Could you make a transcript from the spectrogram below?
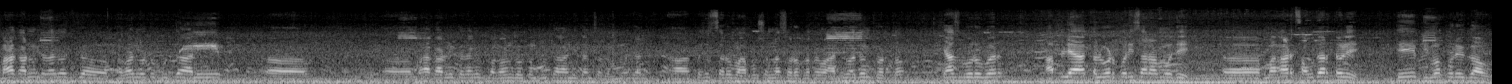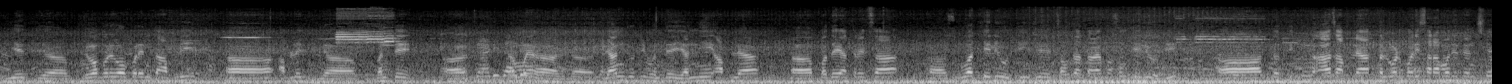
महाकारुणिक भगवान गौतम बुद्ध आणि महाकारुणिक भगवान गौतम बुद्ध आणि त्यांचं धम्मजन तसेच सर्व महापुरुषांना सर्वप्रथम अभिवादन करतो. त्याचबरोबर आपल्या तलवड परिसरामध्ये महाड चौदार तळे ते भीमा कोरेगाव ये भीमा कोरेगावपर्यंत आपली आपले बनते. ज्ञानज्योती म्हणते यांनी आपल्या पदयात्रेचा सुरुवात केली होती जे चौदा तळ्यापासून केली होती. तर तिथून आज आपल्या तलवड परिसरामध्ये त्यांचे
